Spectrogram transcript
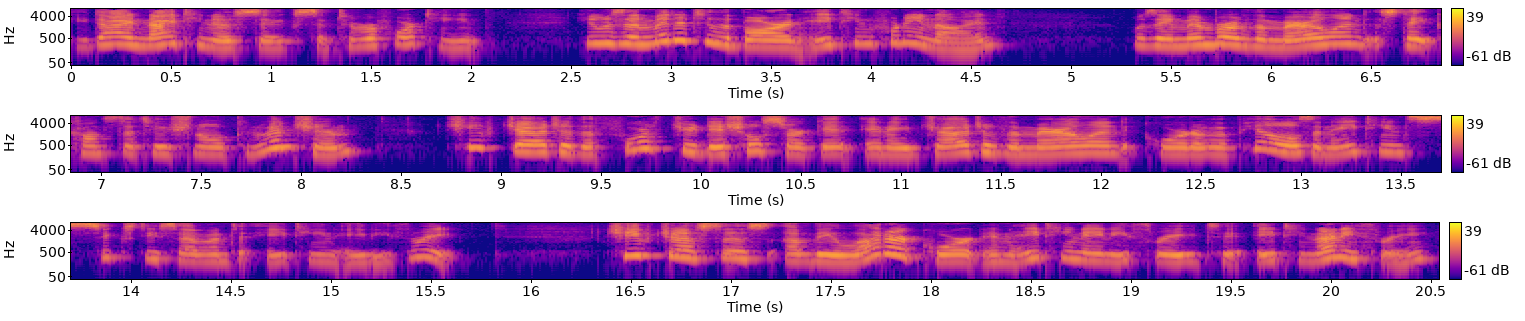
he died 1906, September 14th. He was admitted to the bar in 1849, was a member of the Maryland State Constitutional Convention, chief judge of the 4th Judicial Circuit, and a judge of the Maryland Court of Appeals in 1867 to 1883. Chief Justice of the latter court in 1883 to 1893,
